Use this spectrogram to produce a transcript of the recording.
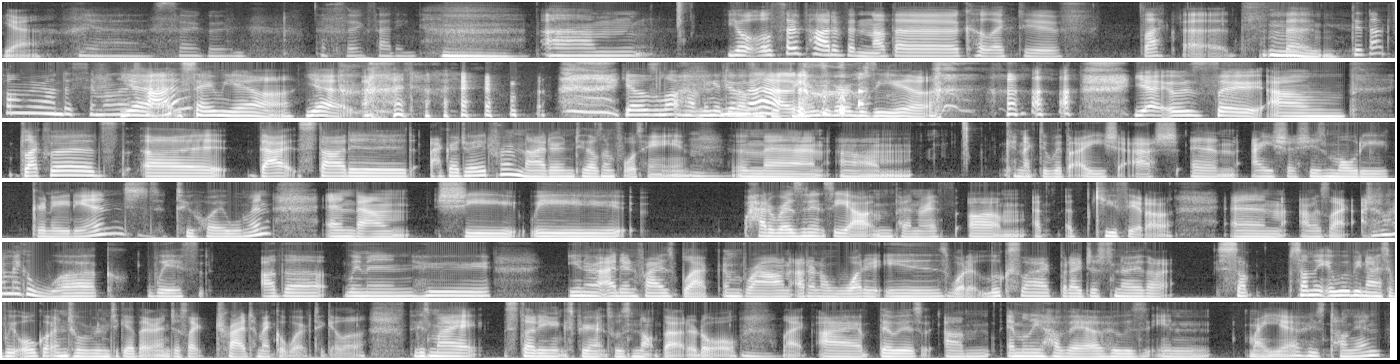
Yeah. Yeah, so good. That's so exciting. Um, you're also part of another collective, Blackbirds. That Mm. did that form around a similar Yeah, time? same year. Yeah. yeah, there was a lot happening in You're 2015. mad. It was a very busy year. yeah, it was so um Blackbirds, uh that started I graduated from NIDA in 2014 Mm. and then um connected with Aisha Ash and Aisha she's Māori Grenadian, she's a Tuhoe woman and um she we had a residency out in Penrith um, at, at Q Theatre, and I was like, I just want to make it work with other women who, you know, identify as black and brown. I don't know what it is, what it looks like, but I just know that some something. It would be nice if we all got into a room together and just like tried to make it work together. Because my studying experience was not that at all. Like I, there was um, Emily Havea who was in my year, who's Tongan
